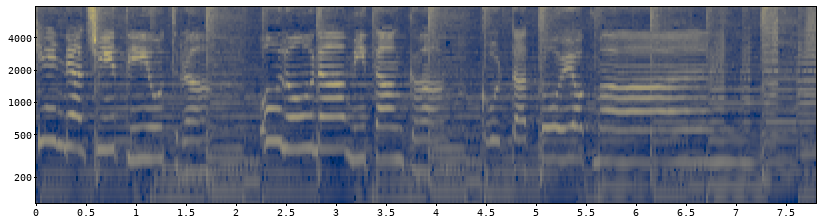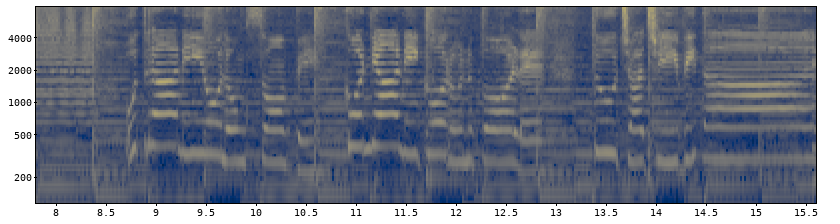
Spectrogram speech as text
किण्याची ती उतरां उलोवन आमी तांकां कोरतात पोयोक मान उतरांनी उलोवंक सोंपे कोन्यांनी करून पळय तुज्या जिवितान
